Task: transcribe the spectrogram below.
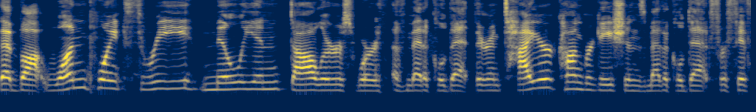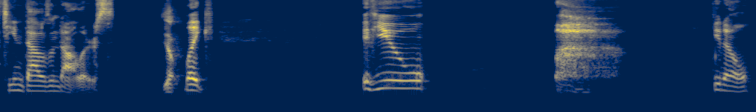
that bought 1.3 million dollars worth of medical debt. Their entire congregation's medical debt for $15,000. Yep. Like if you you know,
